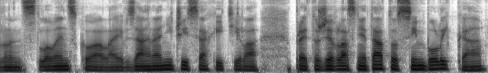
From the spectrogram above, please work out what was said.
len Slovensko, ale aj v zahraničí sa chytila, pretože vlastne táto symbolika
